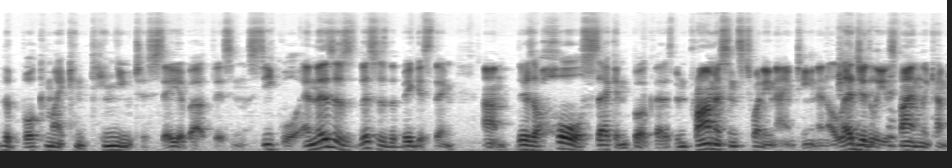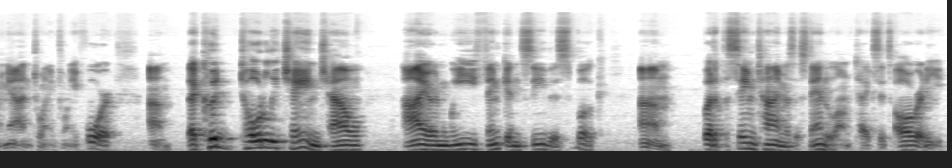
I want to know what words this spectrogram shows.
the book might continue to say about this in the sequel. And this is this is the biggest thing. Um, there's a whole second book that has been promised since 2019 and allegedly is finally coming out in 2024 um, that could totally change how I and we think and see this book. Um, but at the same time, as a standalone text, it's already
